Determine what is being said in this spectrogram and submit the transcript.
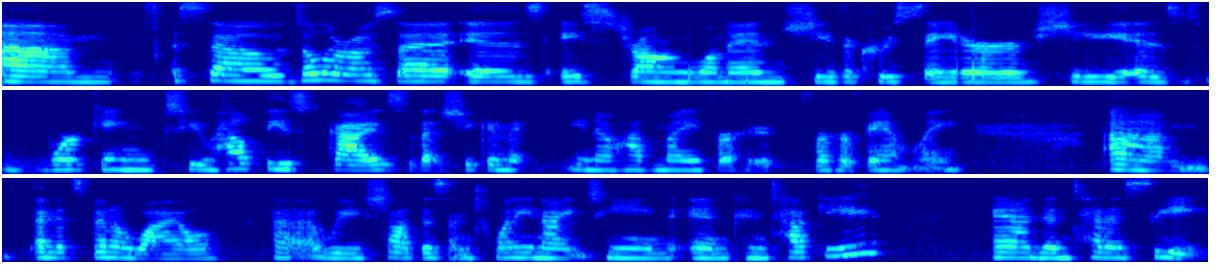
um, so dolorosa is a strong woman. She's a crusader. She is working to help these guys so that she can you know have money for her for her family. Um, and it's been a while. Uh, we shot this in 2019 in kentucky and in tennessee.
